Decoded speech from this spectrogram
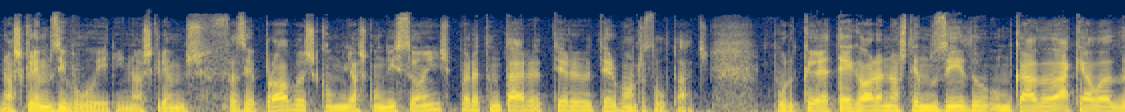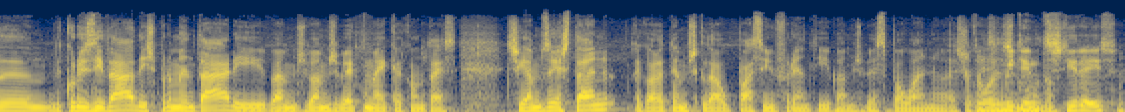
nós queremos evoluir e nós queremos fazer provas com melhores condições para tentar ter, ter bons resultados. Porque até agora nós temos ido um bocado àquela de, de curiosidade e experimentar e vamos, vamos ver como é que acontece. Chegamos este ano, agora temos que dar o passo em frente e vamos ver se para o ano as então, coisas admitem mudam. desistir, é isso?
